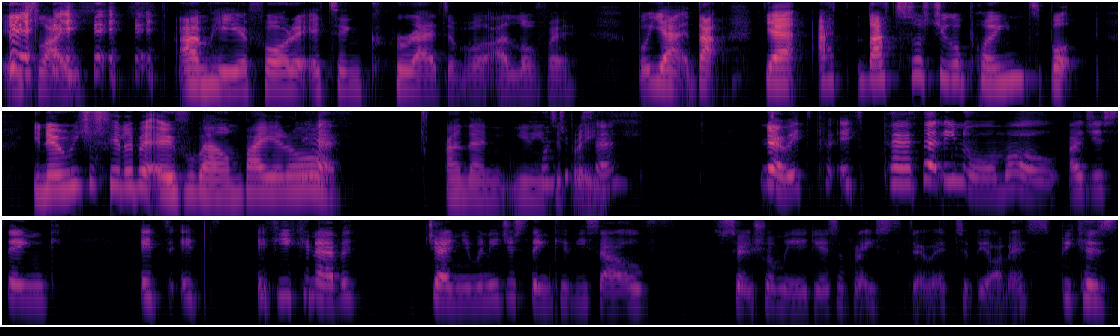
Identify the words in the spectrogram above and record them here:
is like, I'm here for it. It's incredible. I love it. But yeah, that yeah, I, that's such a good point. But you know, you just feel a bit overwhelmed by it all, Yeah. and then you need to breathe. 100%. No, it's it's perfectly normal. I just think it's it's if you can ever genuinely just think of yourself, social media is a place to do it. To be honest, because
